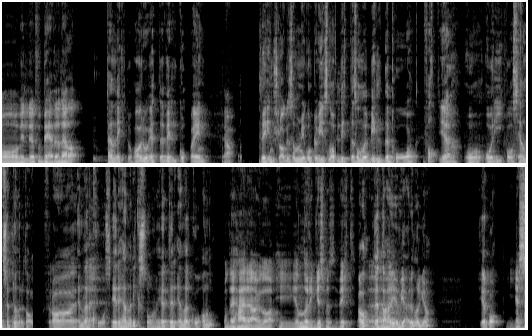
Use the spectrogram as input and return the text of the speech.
Og ville forbedre det, da. Henrik, du har jo et veldig godt poeng. Ja. Det innslaget som vi kommer til å vise nå, litt sånne bilder på fattige og, og rike på sent 1700-tall. Fra NRK-serie, Henrik, som heter NRK Anno. Og det her er jo da i Norge spesifikt. Ja da, dette her, vi er i Norge, ja. Kjør på. Yes.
